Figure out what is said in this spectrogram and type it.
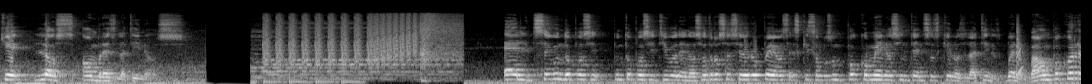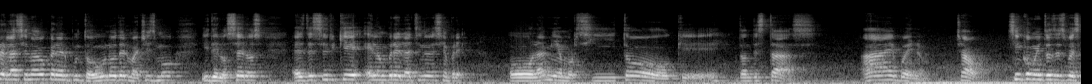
que los hombres latinos. El segundo punto positivo de nosotros los europeos es que somos un poco menos intensos que los latinos. Bueno, va un poco relacionado con el punto uno del machismo y de los celos. Es decir, que el hombre latino es siempre, hola mi amorcito, ¿qué? ¿dónde estás? Ay, bueno, chao. Cinco minutos después,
